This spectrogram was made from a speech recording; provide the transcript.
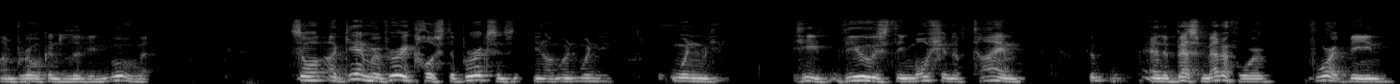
unbroken living movement. So again, we're very close to Bergson's. You know, when when when he views the motion of time, the, and the best metaphor for it being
